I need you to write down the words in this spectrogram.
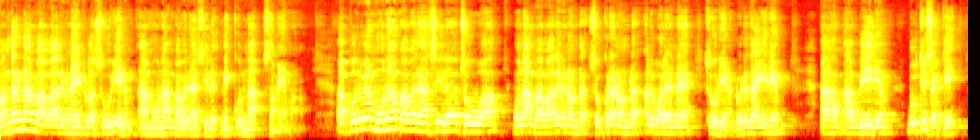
പന്ത്രണ്ടാം ഭാവാധിപനായിട്ടുള്ള സൂര്യനും ആ മൂന്നാം ഭാവരാശിയിൽ നിൽക്കുന്ന സമയമാണ്. പൊതുവെ മൂന്നാം ഭാവരാശിയിൽ ചൊവ്വ മൂന്നാം ഭാവാധിപനുണ്ട് ശുക്രനുണ്ട് അതുപോലെ തന്നെ സൂര്യനുണ്ട്. ഒരു ധൈര്യം വീര്യം ബുദ്ധിശക്തി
